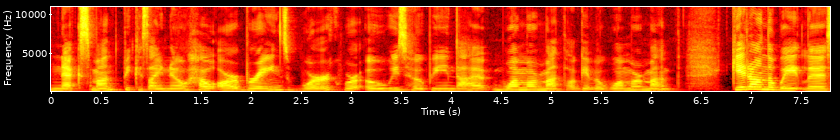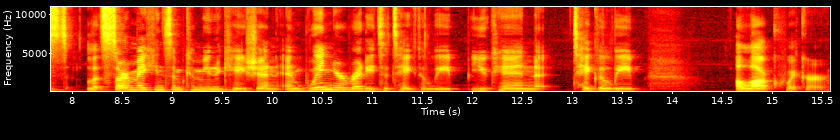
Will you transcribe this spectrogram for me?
next month because I know how our brains work. We're always hoping that one more month, I'll give it one more month. Get on the wait list. Let's start making some communication. And when you're ready to take the leap, you can take the leap a lot quicker.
